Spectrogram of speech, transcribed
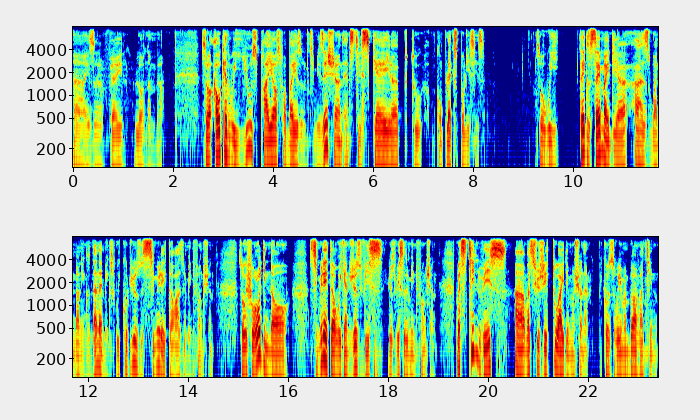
uh, is a very low number. So how can we use priors for Bayesian optimization and still scale up to complex policies? So we take the same idea as when learning the dynamics. We could use the simulator as a mean function. So if we already know simulator, we can use this, use this as a mean function. But still this, uh, that's usually too high dimensional because remember that in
